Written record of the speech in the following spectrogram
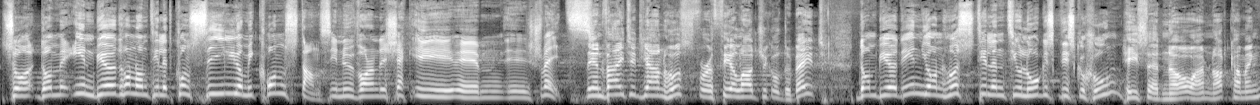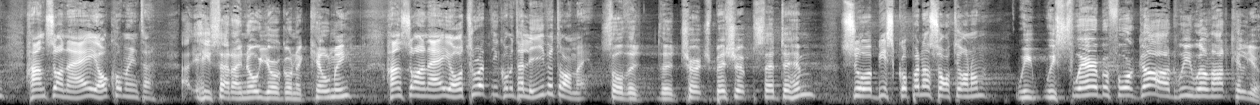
Så de inbjöd honom till ett konsilium i Konstans i nuvarande Tjeck, i, eh, Schweiz. They invited Jan Hus for a theological debate. De bjöd in John Hus till en teologisk diskussion. He said, No, I'm not coming. Han sa nej, jag kommer inte. He said, I know you're going to kill me. Han sa nej, jag tror att ni kommer ta livet av mig. So the, the church bishop said to him, Så biskoparna sa till honom, we, we swear before God we will not kill you.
